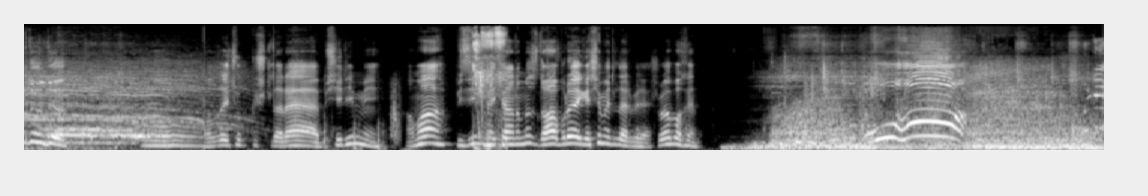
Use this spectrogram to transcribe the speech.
Bunlar da öldü. Oo, vallahi çok güçlüler ha. Bir şey diyeyim mi? Ama bizim mekanımız daha buraya geçemediler bile. Şuraya bakın. Oha! Bu ne?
